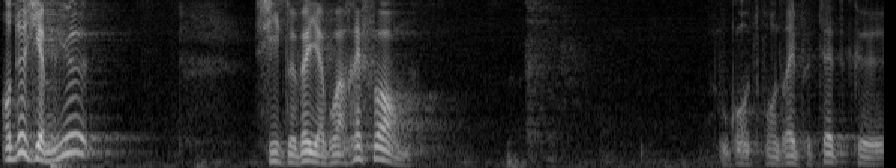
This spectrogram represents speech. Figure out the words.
En deuxième lieu, s'il devait y avoir réforme, vous comprendrez peut-être que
